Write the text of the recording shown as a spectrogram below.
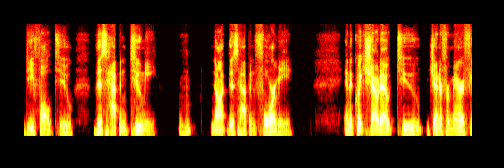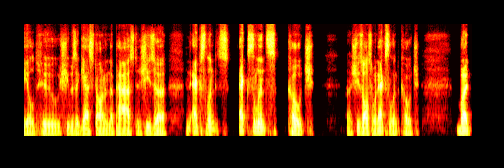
default to this happened to me. Mm-hmm not this happened for me. And a quick shout out to Jennifer Merrifield, who she was a guest on in the past, and she's a an excellent excellence coach. Uh, she's also an excellent coach, but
